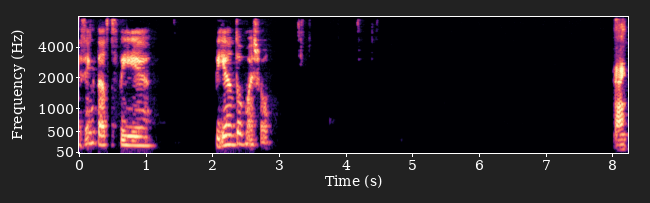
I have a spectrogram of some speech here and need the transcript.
I think that's the the end of my show. Thank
